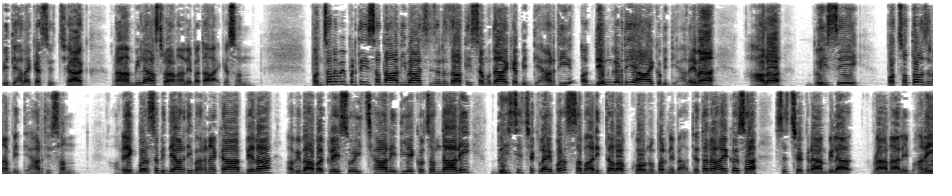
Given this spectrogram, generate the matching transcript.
विद्यालयका शिक्षक रामविलास राणाले बताएका छन्। पञ्चानब्बे प्रतिशत आदिवासी जनजाति समुदायका विद्यार्थी अध्ययन गर्दै आएको विद्यालयमा हाल दुई सय पचहत्तर जना विद्यार्थी छन्। हरेक वर्ष विद्यार्थी भर्नका बेला अभिभावकले सो इच्छाले दिएको चन्दाले दुई शिक्षकलाई वर्षभरि तलब खुवाउनु पर्ने बाध्यता रहेको छ शिक्षक रामविला राणाले भने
